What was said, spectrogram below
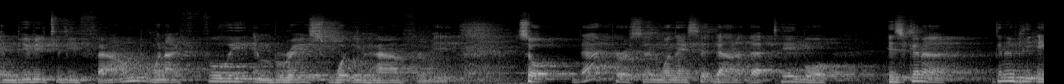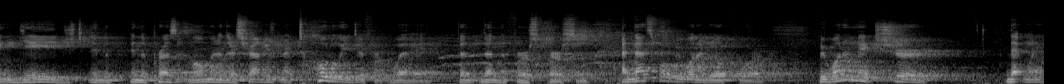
and beauty to be found when I fully embrace what you have for me. So that person, when they sit down at that table, is gonna gonna be engaged in the in the present moment and their surroundings in a totally different way than, than the first person. And that's what we want to go for. We want to make sure that when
